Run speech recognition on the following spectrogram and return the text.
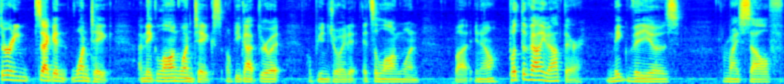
30 second one take. I make long one takes. Hope you got through it. Hope you enjoyed it. It's a long one, but you know, put the value out there. Make videos for myself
